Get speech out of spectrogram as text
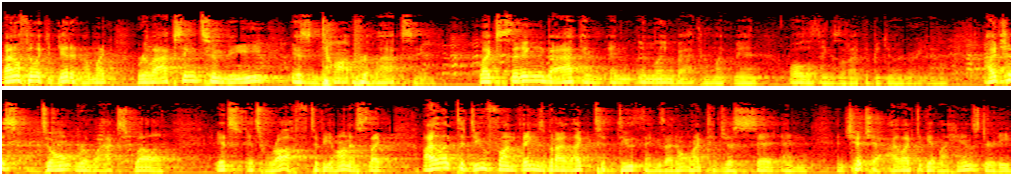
I don't feel like you get it. And I'm like, relaxing to me is not relaxing. Like sitting back and, and, and laying back, and I'm like, man, all the things that I could be doing right now. I just don't relax well. It's, it's rough, to be honest. Like, I like to do fun things, but I like to do things. I don't like to just sit and, and chit chat. I like to get my hands dirty.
